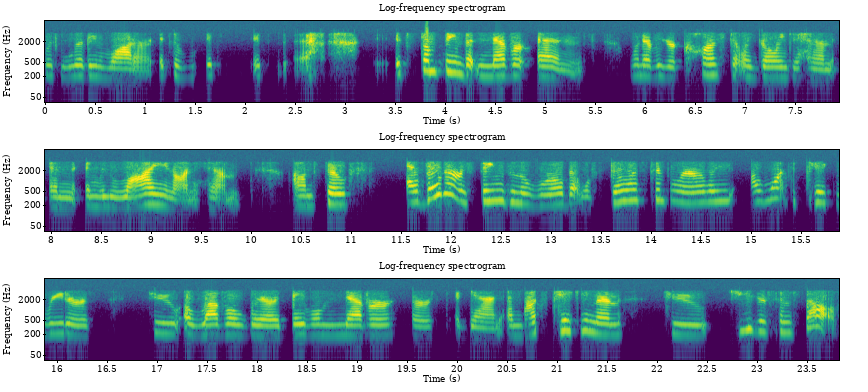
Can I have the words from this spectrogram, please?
with living water. It's a it's it's it's something that never ends whenever you're constantly going to him and, and relying on him. Um, so although there are things in the world that will fill us temporarily, I want to take readers to a level where they will never thirst again. And that's taking them to Jesus himself.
